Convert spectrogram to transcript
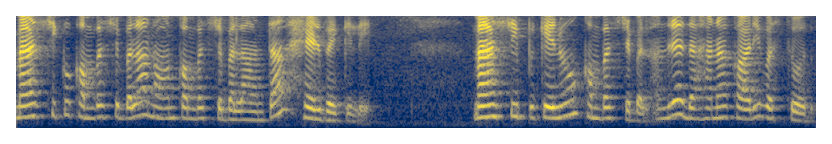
ಮ್ಯಾಸ್ಟಿಕ್ಕು ಕಂಬಸ್ಟೇಬಲ ನಾನ್ ಕಂಬಸ್ಟೇಬಲ ಅಂತ ಹೇಳಬೇಕಿಲ್ಲಿ. ಮ್ಯಾಸ್ಟಿಕ್ಕೇನು ಕಂಬಸ್ಟೇಬಲ್ ಅಂದರೆ ದಹನಕಾರಿ ವಸ್ತು ಅದು.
